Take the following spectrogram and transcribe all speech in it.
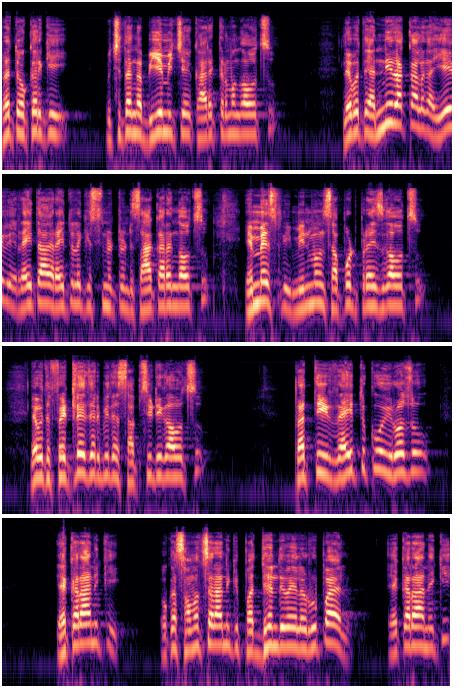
ప్రతి ఒక్కరికి ఉచితంగా బియ్యం ఇచ్చే కార్యక్రమం కావచ్చు లేకపోతే అన్ని రకాలుగా ఏ రైత రైతులకు ఇస్తున్నటువంటి సహకారం కావచ్చు ఎంఎస్పి మినిమం సపోర్ట్ ప్రైస్ కావచ్చు లేకపోతే ఫెర్టిలైజర్ మీద సబ్సిడీ కావచ్చు. ప్రతి రైతుకు ఈరోజు ఎకరానికి ఒక సంవత్సరానికి పద్దెనిమిది వేల రూపాయలు ఎకరానికి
